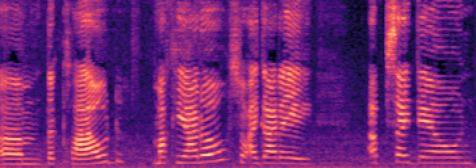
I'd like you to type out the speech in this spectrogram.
um the cloud macchiato. So I got a upside down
